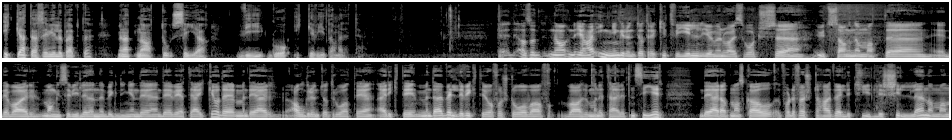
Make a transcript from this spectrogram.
ikke at det er sivile drepte, men at Nato sier vi går ikke videre med dette. Eh, altså, jeg har ingen grunn til å trekke i tvil Human Rights Watchs uh, utsagn om at uh, det var mange sivile i denne bygningen. Det, det vet jeg ikke, det, men det er all grunn til å tro at det er riktig. Men det er veldig viktig å forstå hva, hva humanitærretten sier det er at man skal for det første ha et veldig tydelig skille når man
